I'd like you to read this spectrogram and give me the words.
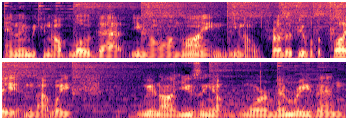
And then we can upload that, you know, online, you know, for other people to play it. And that way we're not using up more memory than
